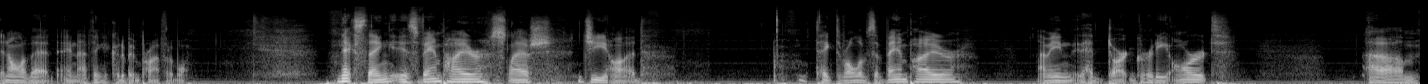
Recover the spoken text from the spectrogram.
and all of that, and I think it could have been profitable. Next thing is Vampire slash Jyhad. Take the role of a vampire. I mean, it had dark, gritty art. Um,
